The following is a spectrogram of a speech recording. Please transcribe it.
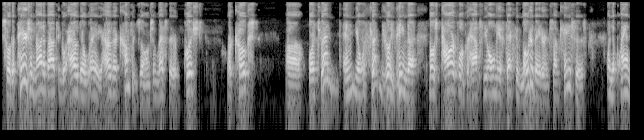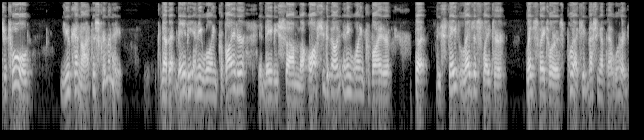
So the payers are not about to go out of their way, out of their comfort zones, unless they're pushed or coaxed uh, or threatened. And you know, threatened really being the most powerful and perhaps the only effective motivator in some cases when the plans are told you cannot discriminate. Now that may be any willing provider, it may be some uh, offshoot of any willing provider, but the state legislator, legislators, boy, I keep messing up that word.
